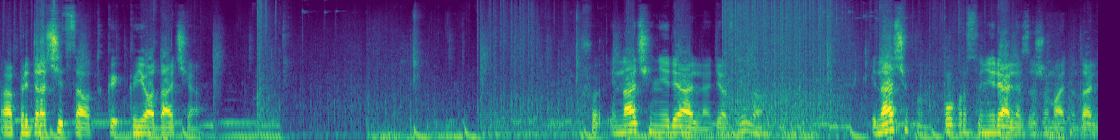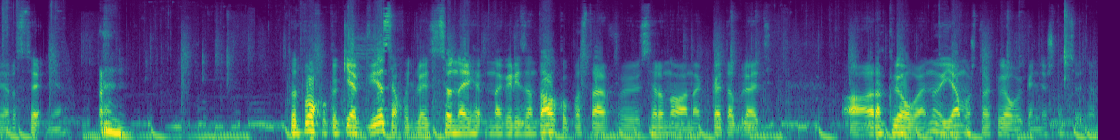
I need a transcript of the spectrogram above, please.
э, придрочиться вот к, к ее отдаче. Фу, иначе нереально делать снизу. Иначе попросту нереально зажимать на дальнее расстояние. Тут похуй, какие обвесы, хоть, блядь, все на, на горизонталку поставь, все равно она какая-то, блядь, а, раклевая. Ну и я, может, раклевый, конечно, сегодня.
